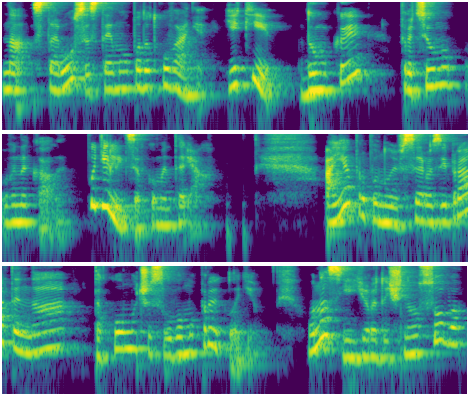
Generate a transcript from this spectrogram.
на стару систему оподаткування? Які думки при цьому виникали? Поділіться в коментарях. А я пропоную все розібрати на такому числовому прикладі. У нас є юридична особа,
